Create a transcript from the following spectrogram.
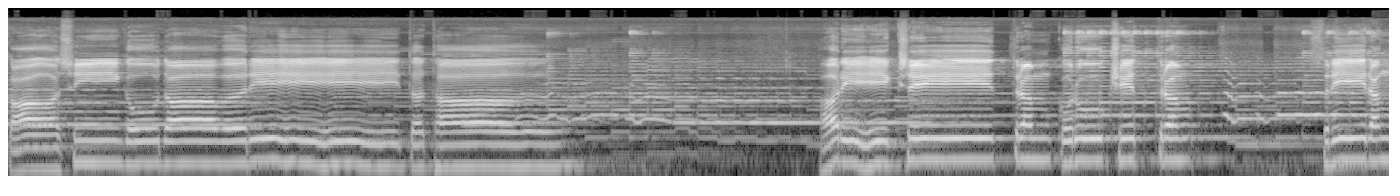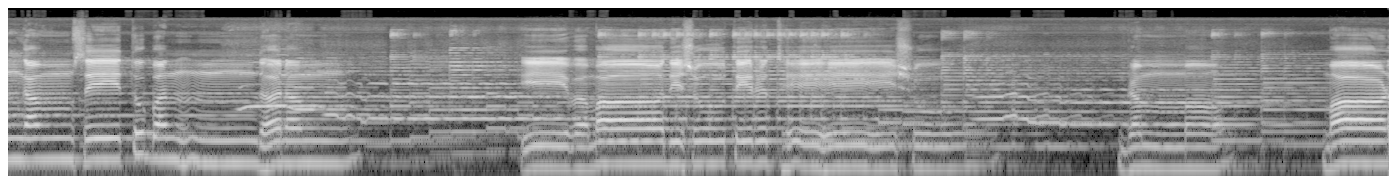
કાશી ગોદાવરી તથા હરિક્ષેત્રમ કુરુક્ષેત્રમ શ્રીરંગમ સેતુબંધનમ એવમાદિષુ તીર્થેષુ બ્રહ્મ માણ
